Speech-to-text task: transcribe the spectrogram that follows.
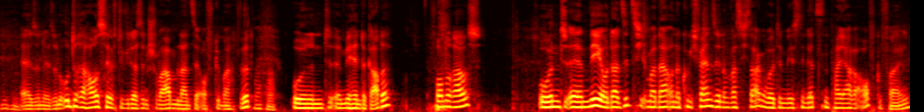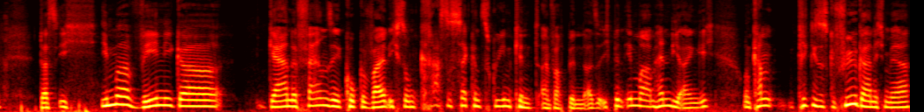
Mhm. äh, so eine so eine untere Haushälfte, wie das in Schwabenland sehr oft gemacht wird. Und äh, mir hinter Garde vorne raus. Und ähm, nee, und dann sitze ich immer da und dann gucke ich Fernsehen und was ich sagen wollte, mir ist in den letzten paar Jahren aufgefallen, dass ich immer weniger gerne Fernseh gucke, weil ich so ein krasses Second Screen Kind einfach bin. Also ich bin immer am Handy eigentlich und kann krieg dieses Gefühl gar nicht mehr,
